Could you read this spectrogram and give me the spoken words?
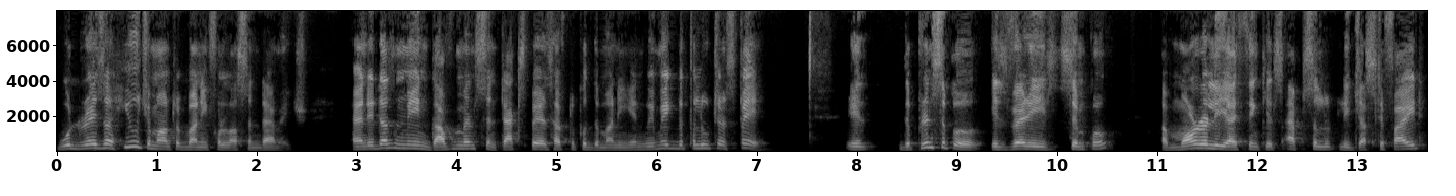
would raise a huge amount of money for loss and damage. And it doesn't mean governments and taxpayers have to put the money in, we make the polluters pay. It, the principle is very simple. Uh, morally, I think it's absolutely justified.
